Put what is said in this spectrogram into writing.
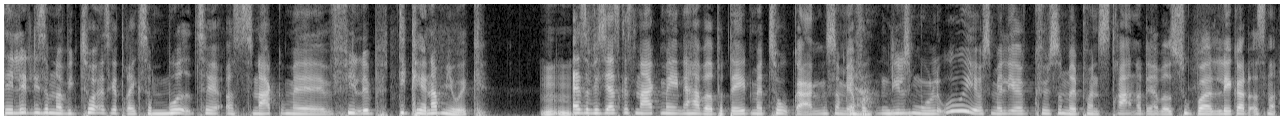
Det er lidt ligesom, når Victoria skal drikke sig mod til at snakke med Philip. De kender dem jo ikke. Mm-mm. Altså, hvis jeg skal snakke med en, jeg har været på date med to gange, som jeg Ja. får en lille smule, uh, som jeg lige har kysset med på en strand, og det har været super lækkert og sådan noget.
